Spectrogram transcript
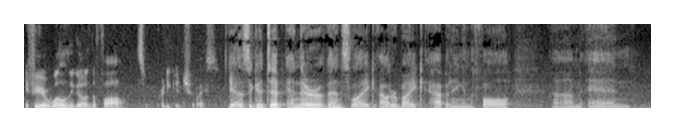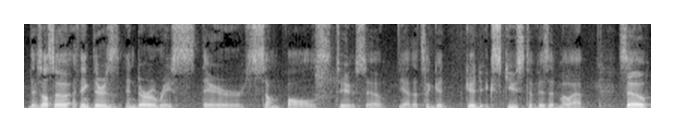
if you're willing to go in the fall, it's a pretty good choice. Yeah, that's a good tip. And there are events like Outer Bike happening in the fall. Um, and there's also, I think there's enduro race there some falls too. So yeah, that's a good good excuse to visit Moab. So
